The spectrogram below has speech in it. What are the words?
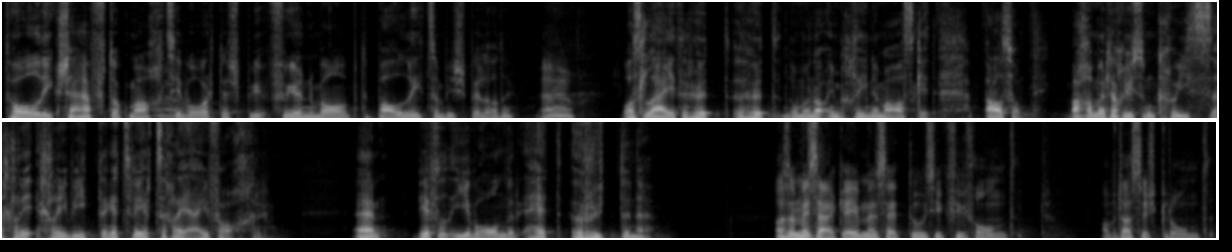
tolle Geschäfte, die gemacht ja. wurden früher mal. Der Balli zum Beispiel, oder? Ja, ja was leider heute, heute nur noch im kleinen Maß gibt. Also, machen wir doch unserem Quiz ein bisschen, ein bisschen weiter. Jetzt wird es ein bisschen einfacher. Ähm, wie viele Einwohner hat Rüttenen? Also wir sagen immer, es hat 1500. Aber das ist gerundet.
